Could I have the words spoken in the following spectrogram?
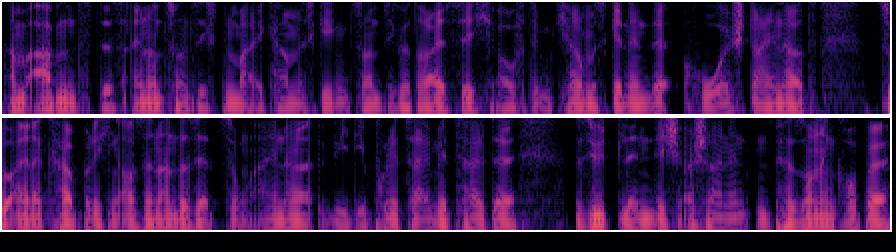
Am Abend des 21. Mai kam es gegen 20.30 Uhr auf dem Kirmesgelände Hohe Steinert zu einer körperlichen Auseinandersetzung einer, wie die Polizei mitteilte, südländisch erscheinenden Personengruppe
